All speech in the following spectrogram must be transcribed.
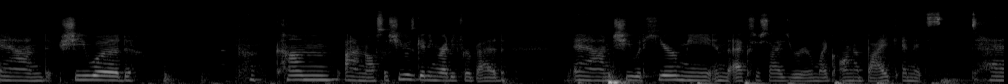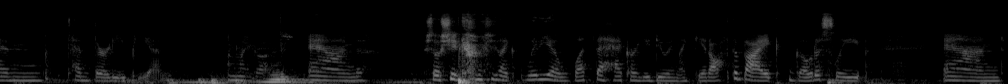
And she would, come, I don't know, so she was getting ready for bed and she would hear me in the exercise room like on a bike and it's 10 10:30 p.m. Oh my gosh. Mm-hmm. And so she'd come she's like, "Lydia, what the heck are you doing? Like get off the bike, go to sleep." And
